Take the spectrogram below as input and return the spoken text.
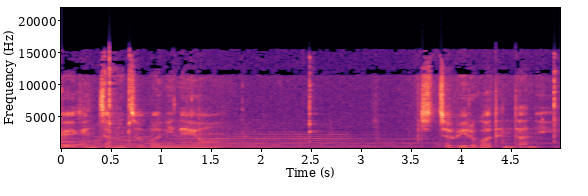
꽤 괜찮은 처방이네요. 진짜 위로가 된다니.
